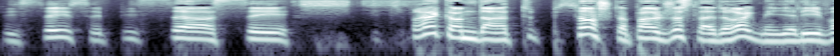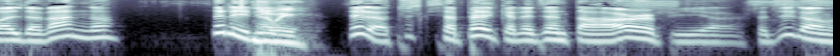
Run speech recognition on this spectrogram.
Puis c'est, c'est, puis ça, c'est. puis tu prends comme dans tout. Puis ça, je te parle juste de la drogue, mais il y a les vols de vannes, là. Tu sais, les, les- Ah oui. Tu sais, là, tout ce qui s'appelle Canadian Tower, puis euh, je te dis, là,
